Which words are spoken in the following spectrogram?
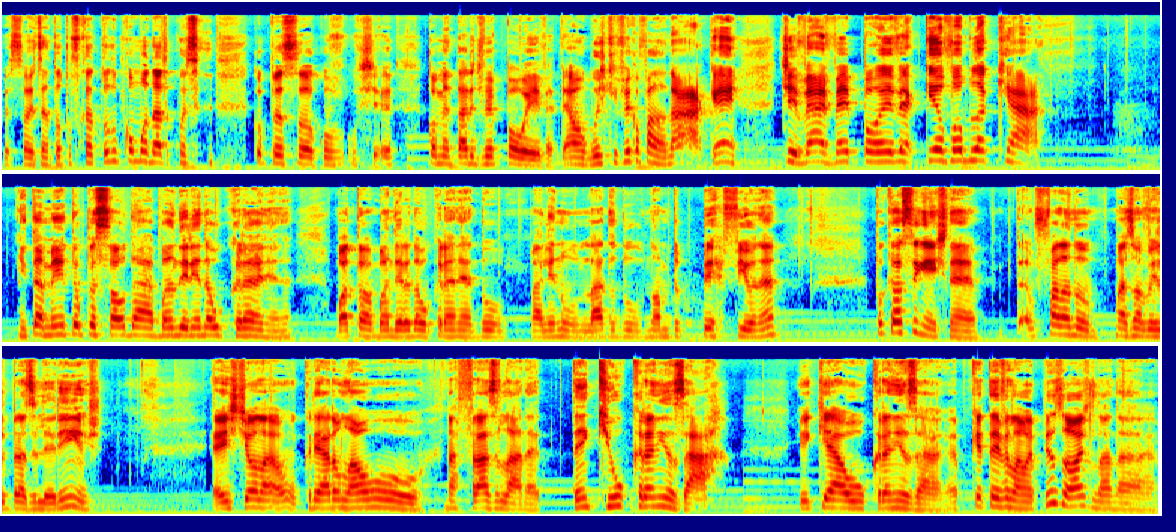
pessoal isentão fica todo incomodado com, esse, com o pessoal, com o comentário de Vaporwave. Tem alguns que ficam falando, ah, quem tiver Vaporwave aqui eu vou bloquear. E também tem o pessoal da bandeirinha da Ucrânia, né? Bota a bandeira da Ucrânia do, ali no lado do nome do perfil, né? Porque é o seguinte, né? Tá falando mais uma vez Brasileirinhos, eles tinham lá, criaram lá o. Na frase lá, né? Tem que ucranizar. O que é ucranizar? É porque teve lá um episódio lá na,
